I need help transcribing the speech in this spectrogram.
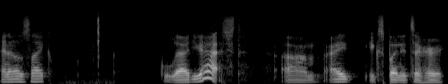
And I was like, glad you asked. Um, I explained it to her,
